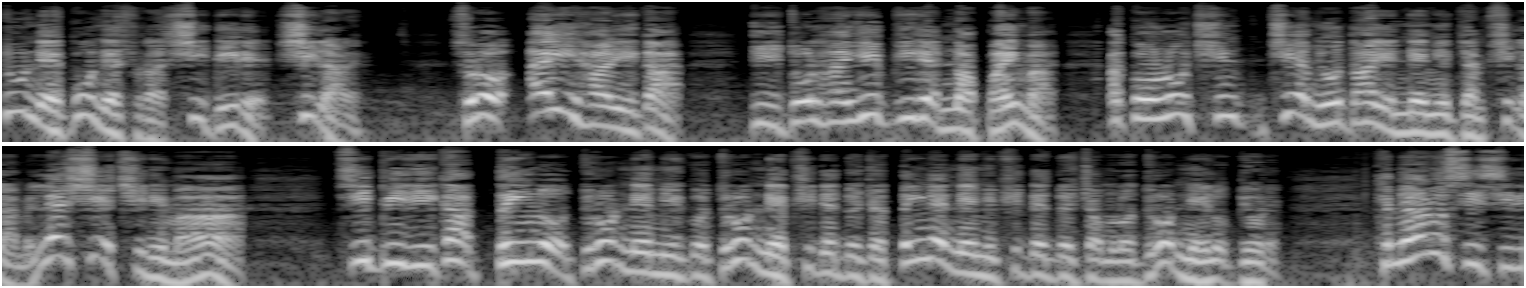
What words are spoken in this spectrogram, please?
သူ့နယ်ကိုနယ်ဆိုတာရှိသေးတယ်ရှိလာတယ်ဆိုတော့အဲ့ဒီဟာတွေကဒီဒေါ်လာရေးပြီးတဲ့နောက်ပိုင်းမှာအကုန်လုံးချင်းချင်းအမျိုးသားရဲ့နယ်မြေပြန်ဖြစ်လာမယ်လက်ရှိအခြေအနေမှာ CPD ကတင်းလို့သူတို့နယ်မြေကိုသူတို့နယ်ဖြစ်တဲ့အတွက်ကြောင့်တင်းတဲ့နယ်မြေဖြစ်တဲ့အတွက်ကြောင့်မလို့သူတို့နယ်လို့ပြောတယ်ခင်ဗျားတို့ CCD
